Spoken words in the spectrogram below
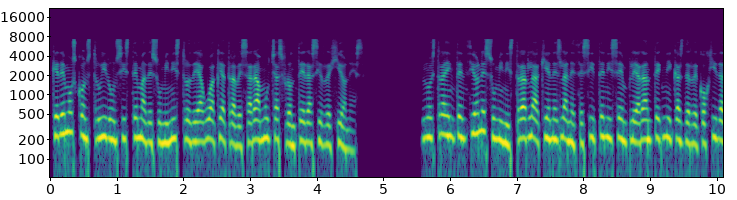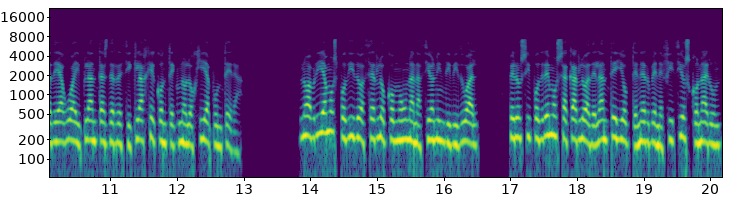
Queremos construir un sistema de suministro de agua que atravesará muchas fronteras y regiones. Nuestra intención es suministrarla a quienes la necesiten y se emplearán técnicas de recogida de agua y plantas de reciclaje con tecnología puntera. No habríamos podido hacerlo como una nación individual, pero sí podremos sacarlo adelante y obtener beneficios con Arun,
